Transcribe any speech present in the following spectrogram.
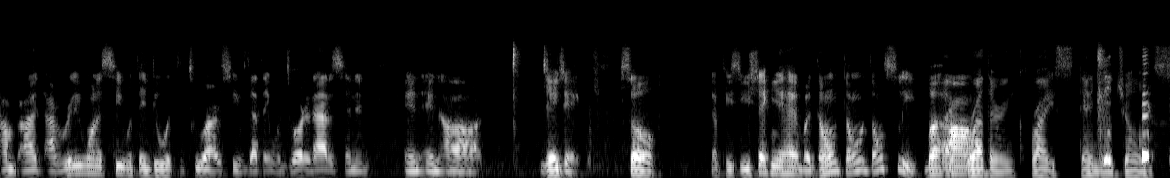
I'm, I, I really want to see what they do with the two wide receivers that they with Jordan Addison and and and uh JJ. So that piece, you shaking your head, but don't don't don't sleep. But My um, brother in Christ, Daniel Jones.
